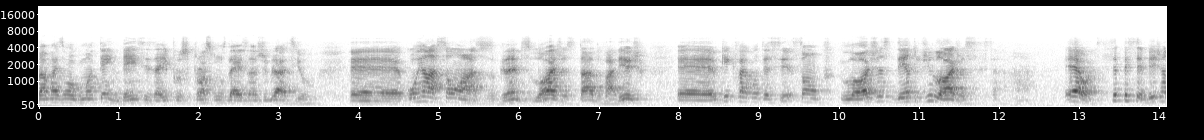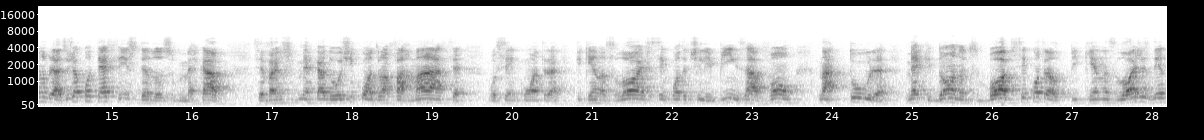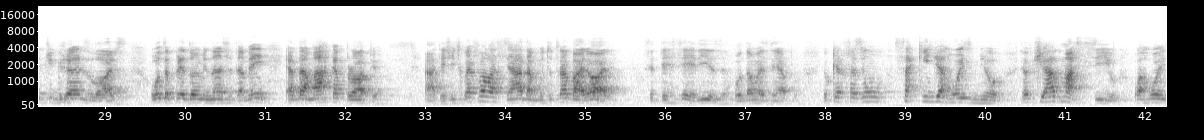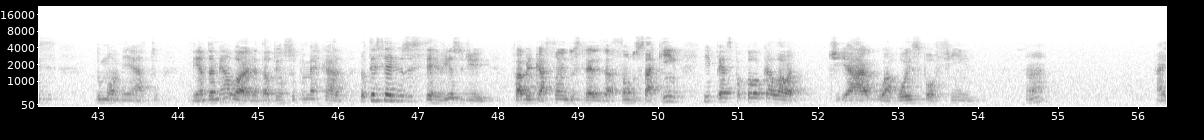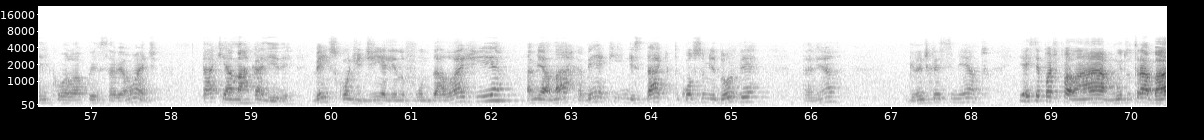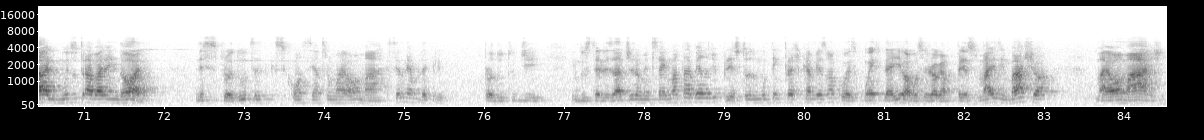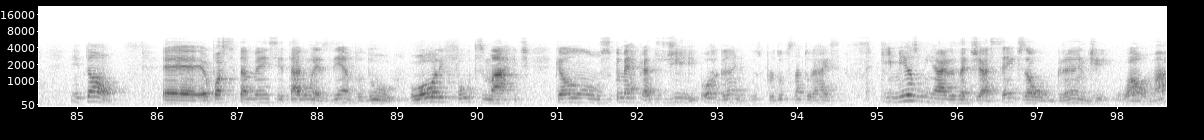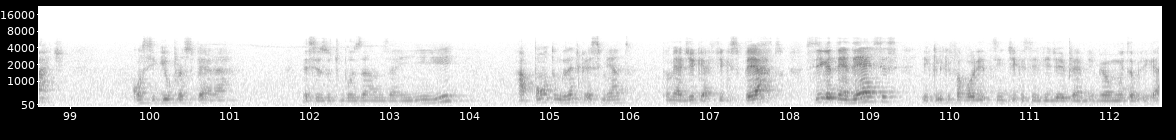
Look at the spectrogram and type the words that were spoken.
dar mais algumas tendências aí para os próximos 10 anos de Brasil. É, com relação às grandes lojas tá, do varejo, é, o que, que vai acontecer? São lojas dentro de lojas. É, ué, se você perceber, já no Brasil já acontece isso dentro do supermercado. Você vai no supermercado hoje e encontra uma farmácia, você encontra pequenas lojas, você encontra Chili Beans, Avon, Natura, McDonald's, Bob, você encontra pequenas lojas dentro de grandes lojas. Outra predominância também é a da marca própria. Ah, tem gente que vai falar assim, ah, dá muito trabalho. Olha, você terceiriza, vou dar um exemplo. Eu quero fazer um saquinho de arroz meu. É o Tiago Macio, o arroz do momento, dentro da minha loja, tá? eu tenho um supermercado. Eu terceirizo esse serviço de fabricação, industrialização do saquinho e peço para colocar lá, ó, Tiago, arroz fofinho. Hã? Aí coloco ele, sabe aonde? Tá aqui a marca líder, bem escondidinha ali no fundo da loja e a minha marca bem aqui em destaque para o consumidor ver. Tá vendo? Grande crescimento. E aí você pode falar, ah, muito trabalho, muito trabalho ainda. Olha, nesses produtos é que se concentra o maior marca. Você lembra daquele produto de industrializado, geralmente segue uma tabela de preço. Todo mundo tem que praticar a mesma coisa. Com esse daí, ó, você joga preço mais embaixo, ó, maior margem. Então, é, eu posso também citar um exemplo do Whole Foods Market, que é um supermercado de orgânicos, produtos naturais, que mesmo em áreas adjacentes ao grande Walmart, conseguiu prosperar nesses últimos anos aí aponta um grande crescimento. Então minha dica é fique esperto, siga tendências e clique em favoritos e indique esse vídeo aí para mim. Meu muito obrigado.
